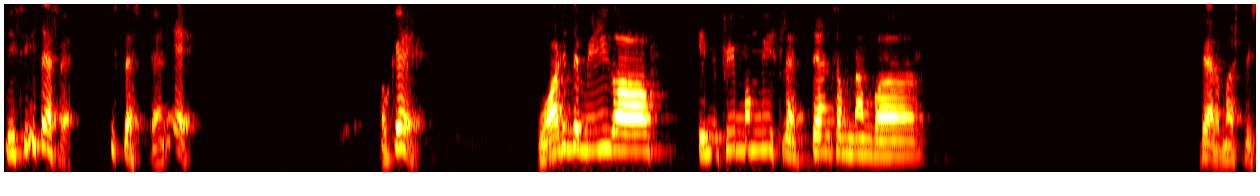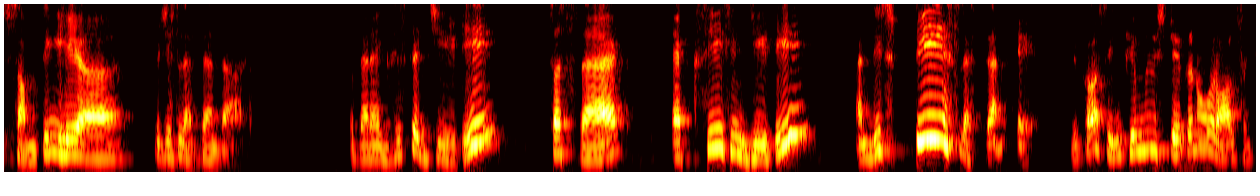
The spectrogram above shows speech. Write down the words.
this is fx is less than a. Okay. What is the meaning of infimum is less than some number? There must be something here which is less than that. So there existed gt such that x is in gt and this t is less than a because infimum is taken over all such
